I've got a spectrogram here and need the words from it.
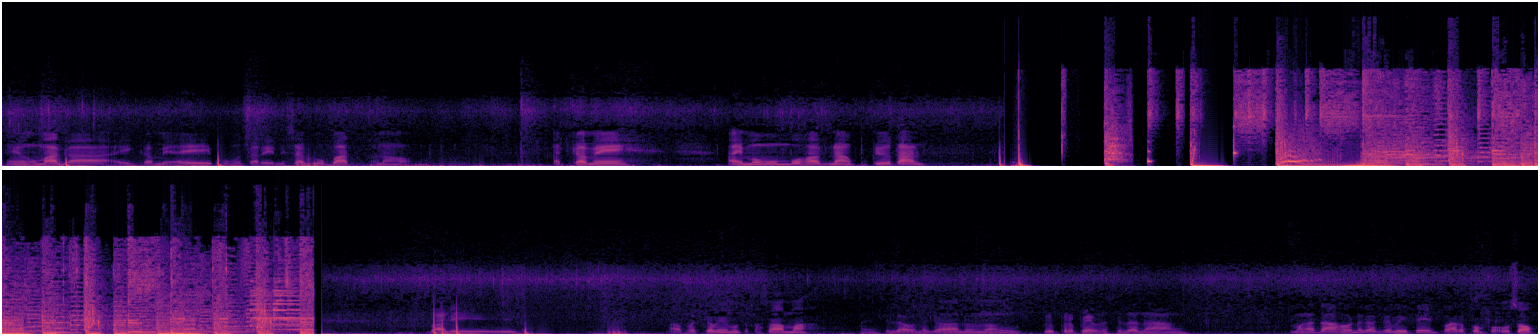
ngayong umaga ay kami ay pumunta rin sa gubat. Ano, at kami ay mamumuhag ng pukyutan. Bali, apat kami magkakasama. Ayun sila, nag-ano ng prepare na sila ng mga dahon na gagamitin para pampausok.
